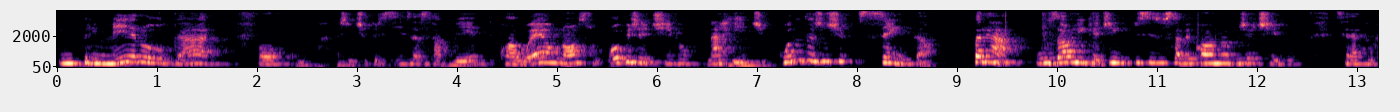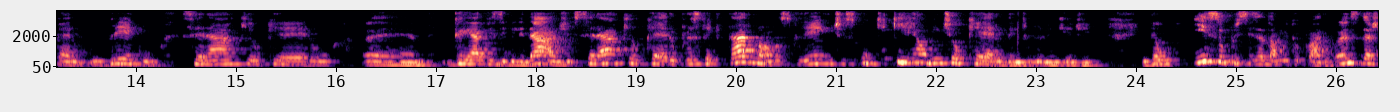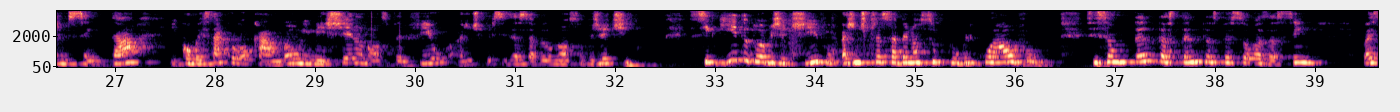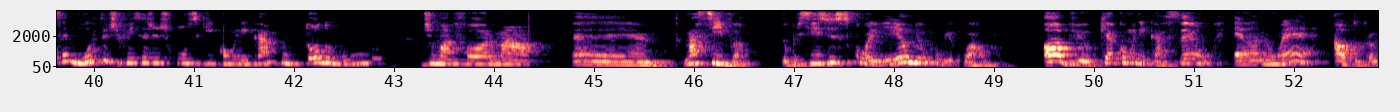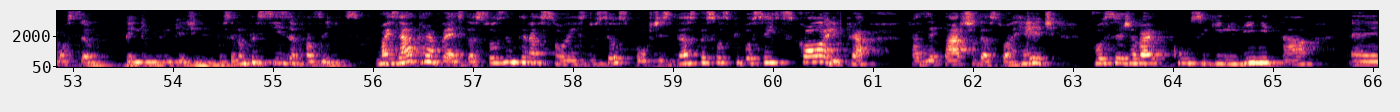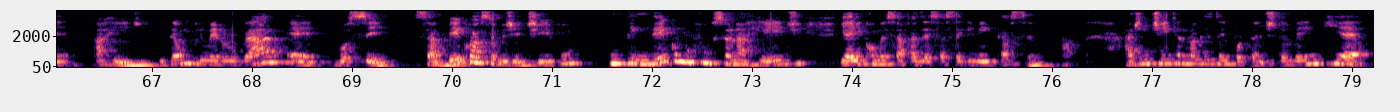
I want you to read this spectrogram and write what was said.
em primeiro lugar, foco. A gente precisa saber qual é o nosso objetivo na rede. Quando a gente senta para usar o LinkedIn, preciso saber qual é o meu objetivo. Será que eu quero emprego? Será que eu quero é, ganhar visibilidade? Será que eu quero prospectar novos clientes? O que, que realmente eu quero dentro do LinkedIn? Então, isso precisa estar muito claro. Antes da gente sentar e começar a colocar a mão e mexer no nosso perfil, a gente precisa saber o nosso objetivo. Seguido do objetivo, a gente precisa saber nosso público-alvo. Se são tantas, tantas pessoas assim, vai ser muito difícil a gente conseguir comunicar com todo mundo de uma forma é, massiva. Eu preciso escolher o meu público-alvo. Óbvio que a comunicação, ela não é autopromoção dentro do LinkedIn. Você não precisa fazer isso. Mas através das suas interações, dos seus posts, das pessoas que você escolhe para fazer parte da sua rede, você já vai conseguir limitar é, a rede. Então, em primeiro lugar, é você saber qual é o seu objetivo, entender como funciona a rede e aí começar a fazer essa segmentação. Tá? a gente entra numa questão importante também, que é,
